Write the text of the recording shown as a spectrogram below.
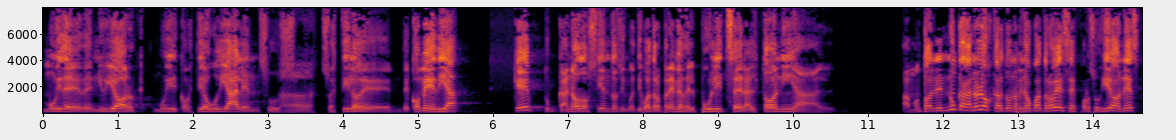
muy de, de New York, muy con estilo Woody Allen, sus, Ah, su estilo de, de comedia, que ganó 254 premios del Pulitzer al Tony, al, a montones. Nunca ganó el Oscar, tuvo nominado cuatro veces por sus guiones,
